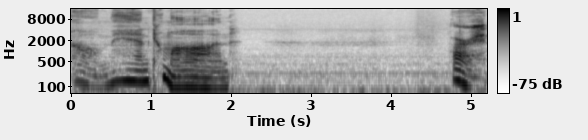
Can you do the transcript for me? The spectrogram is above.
Oh man, come on. All right.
